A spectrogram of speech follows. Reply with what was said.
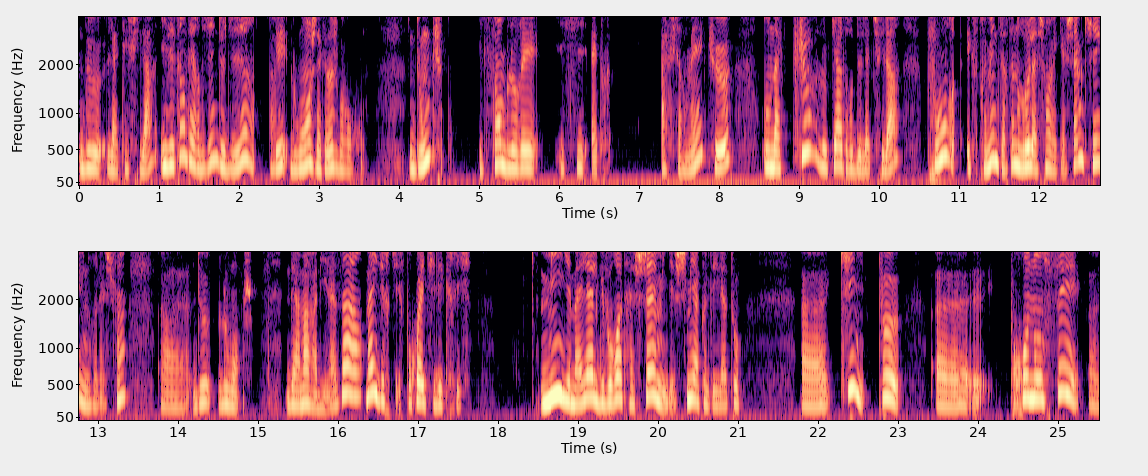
de la tefila, il est interdit de dire les louanges d'Akadosh Baruch Donc, il semblerait ici être affirmé que on n'a que le cadre de la tefila pour exprimer une certaine relation avec Hachem, qui est une relation euh, de louange. D'Amar Rabbi Lazar, Maïdirtif, pourquoi est-il écrit? Mi yemalel gvorot Hashem yeshmi euh, Qui peut euh, prononcer euh,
